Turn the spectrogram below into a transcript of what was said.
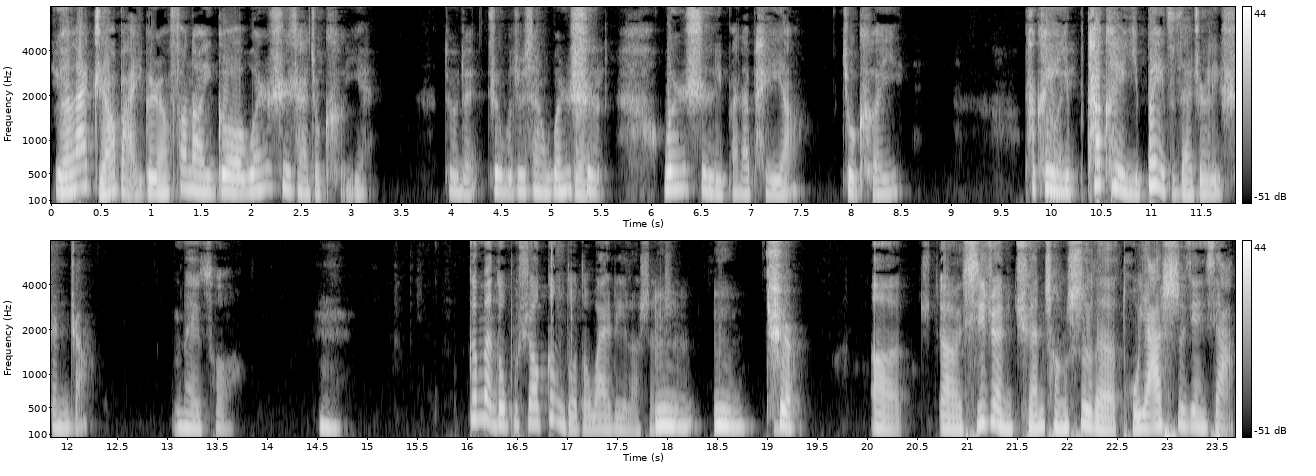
原来只要把一个人放到一个温室下就可以，对不对？这不就像温室，温室里把它培养就可以，它可以一它可以一辈子在这里生长。没错，嗯根本都不需要更多的外力了，甚至、嗯嗯，是，呃呃，席卷全城市的涂鸦事件下，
